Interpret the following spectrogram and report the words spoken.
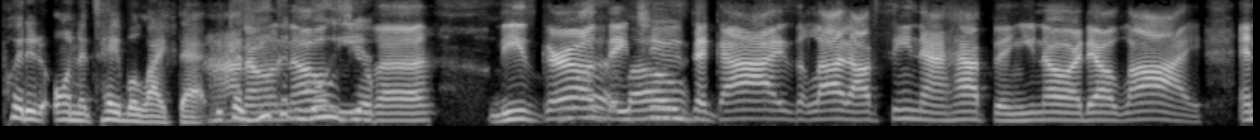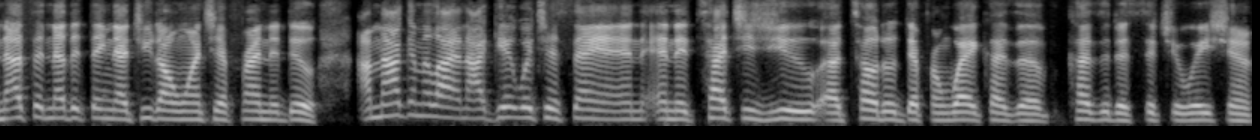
put it on the table like that because you know, lose your Eva. These girls, they choose the guys a lot. I've seen that happen, you know, or they'll lie. And that's another thing that you don't want your friend to do. I'm not gonna lie, and I get what you're saying, and it touches you a total different way because of because of the situation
